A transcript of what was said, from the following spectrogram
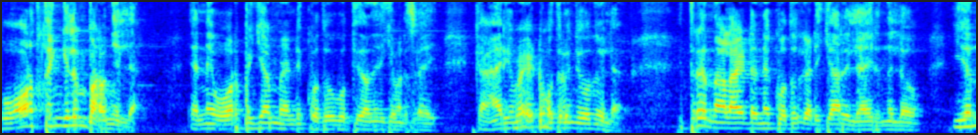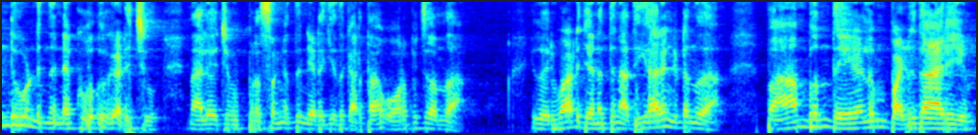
ഓർത്തെങ്കിലും പറഞ്ഞില്ല. എന്നെ ഓർപ്പിക്കാൻ വേണ്ടി കൊതുക് കുത്തിയതെന്ന് എനിക്ക് മനസ്സിലായി. കാര്യമായിട്ട് ഉപദ്രവം ചോദിച്ചില്ല ഇത്രയും നാളായിട്ട് എന്നെ കൊതുക് കടിക്കാറില്ലായിരുന്നല്ലോ. എന്തുകൊണ്ട് ഇന്ന് എന്നെ കൊതുക് കടിച്ചു? എന്നാലോചിച്ചു പ്രസംഗത്തിന്റെ ഇടയ്ക്ക് ഇത് കർത്താവ് ഓർപ്പിച്ചു തന്നതാണ് ഇത് ഒരുപാട് ജനത്തിന് അധികാരം കിട്ടുന്നതാണ് പാമ്പും തേളും പഴുതാരയും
